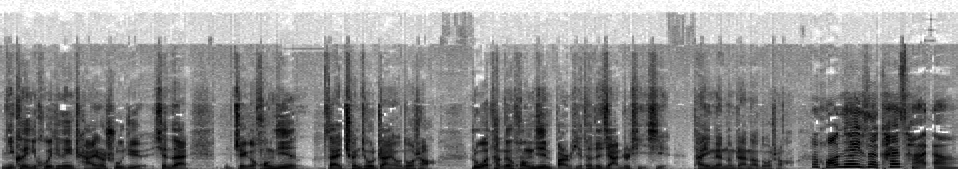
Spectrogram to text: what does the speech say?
你可以，你回去可以查一下数据。现在这个黄金在全球占有多少？如果它跟黄金半匹它的价值体系，它应该能占到多少？那黄金还一直在开采啊，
